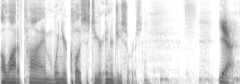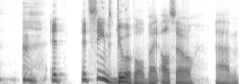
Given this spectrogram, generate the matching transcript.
a lot of time when you're closest to your energy source. yeah. it it seems doable, but also um,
